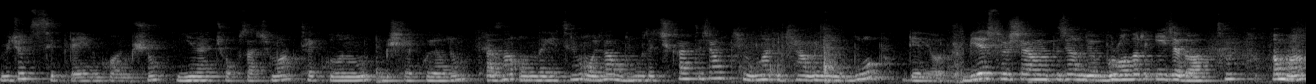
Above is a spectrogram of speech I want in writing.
vücut spreyini koymuşum. Yine çok saçma. Tek kullanımlık bir şey koyalım. Birazdan onu da getireyim. O yüzden bunu da çıkartacağım. Şimdi bunlar iki hamlelerini bulup geliyorum. Bir sürü şey anlatacağım diyor. Buraları iyice dağıttım. Ama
